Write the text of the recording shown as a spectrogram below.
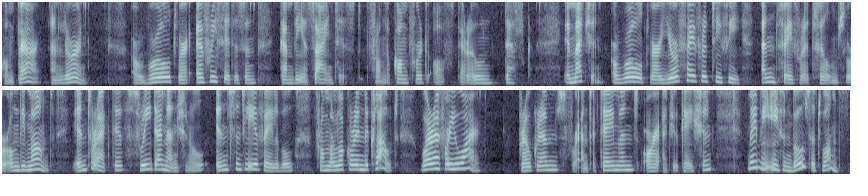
compare and learn. A world where every citizen can be a scientist from the comfort of their own desk. Imagine a world where your favorite TV and favorite films were on demand, interactive, three-dimensional, instantly available from a locker in the cloud, wherever you are. Programs for entertainment or education, maybe even both at once.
